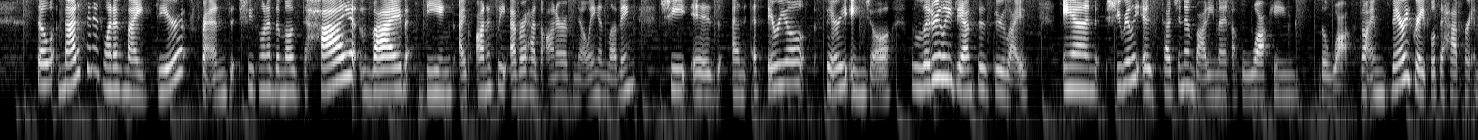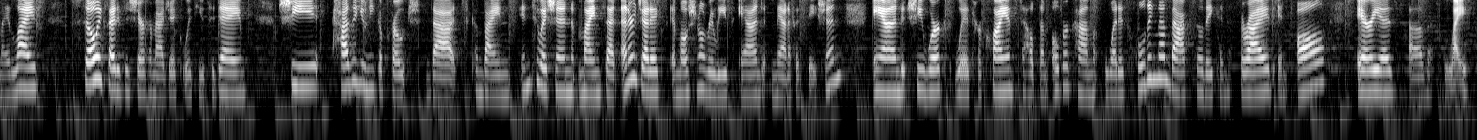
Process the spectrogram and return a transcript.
So, Madison is one of my dear friends. She's one of the most high vibe beings I've honestly ever had the honor of knowing and loving. She is an ethereal fairy angel, literally dances through life. And she really is such an embodiment of walking the walk. So, I'm very grateful to have her in my life. So excited to share her magic with you today. She has a unique approach that combines intuition, mindset, energetics, emotional release, and manifestation. And she works with her clients to help them overcome what is holding them back so they can thrive in all areas of life.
